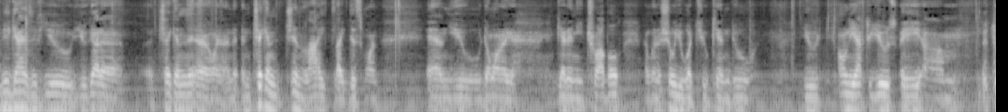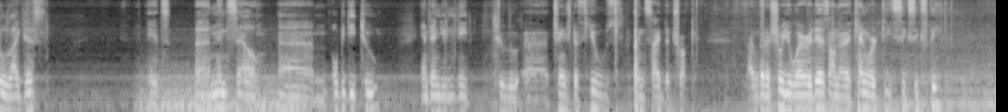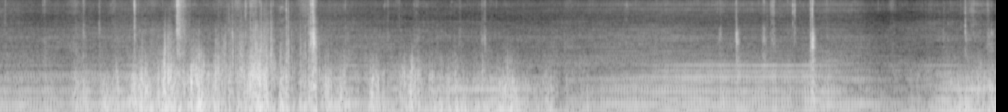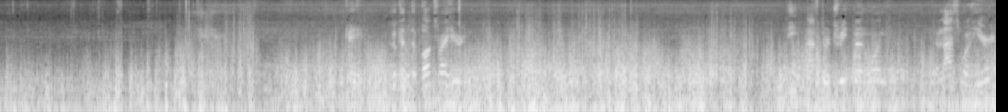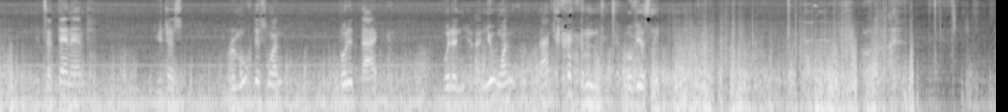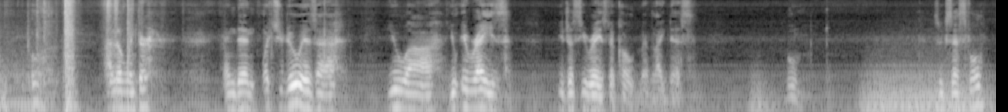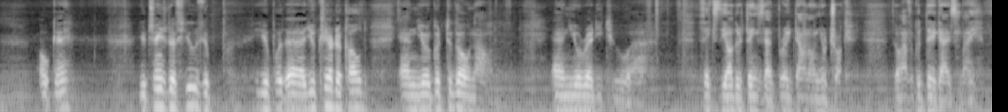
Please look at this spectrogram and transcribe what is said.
Okay, guys, if you you got a, a chicken uh, and check engine light like this one, and you don't want to get any trouble, I'm going to show you what you can do. You only have to use a um, a tool like this. It's an Ancel um, OBD2, and then you need to uh, change the fuse inside the truck. I'm going to show you where it is on a Kenworth T660. Okay, look at the box right here. The after treatment one, the last one here, it's a 10 amp. You just remove this one, put it back with a, a new one back, obviously. Oh, I love winter and then what you do is uh, you uh, you erase you just erase the code man, like this. Boom. Successful. Okay. You change the fuse you you put uh, you clear the code and you're good to go now. And you're ready to uh, fix the other things that break down on your truck. So have a good day guys. Bye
